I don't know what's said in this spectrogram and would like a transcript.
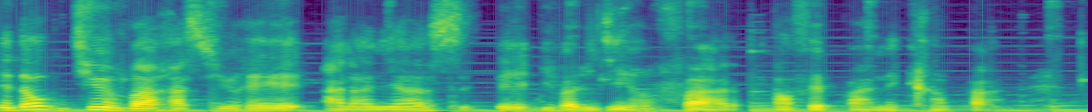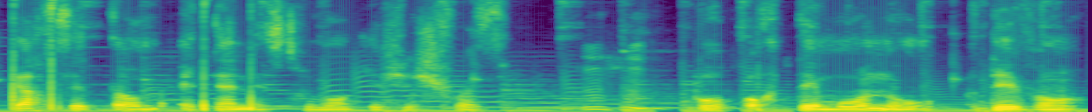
et donc Dieu va rassurer Ananias et il va lui dire, va, n'en fais pas, ne crains pas, car cet homme est un instrument que j'ai choisi mhm. pour porter mon nom devant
